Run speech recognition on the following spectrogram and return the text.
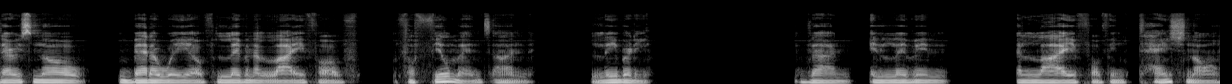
there is no better way of living a life of fulfillment and liberty than in living a life of intentional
